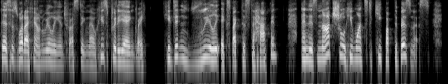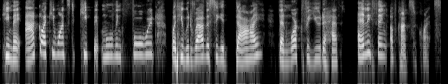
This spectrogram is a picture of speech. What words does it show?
this is what I found really interesting though. He's pretty angry. He didn't really expect this to happen and is not sure he wants to keep up the business. He may act like he wants to keep it moving forward, but he would rather see it die than work for you to have anything of consequence.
